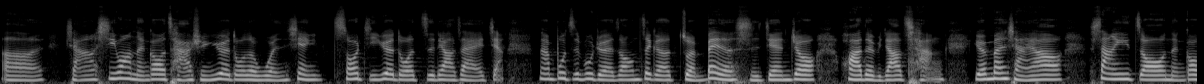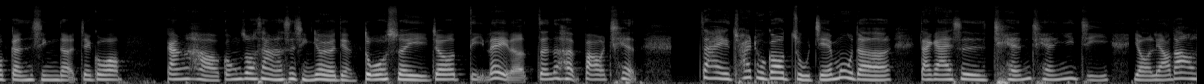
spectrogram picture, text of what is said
呃想要希望能够查询越多的文献，收集越多资料再来讲。那不知不觉中，这个准备的时间就花的比较长。原本想要上一周能够更新的，结果刚好工作上的事情又有点多，所以就 delay 了，真的很抱歉。在 Try to Go 主节目的大概是前前一集有聊到，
